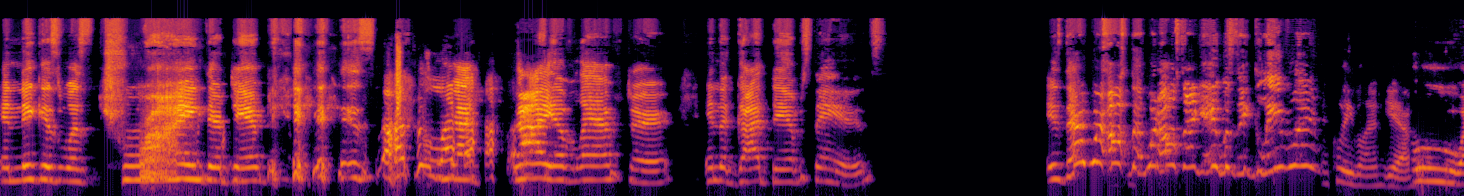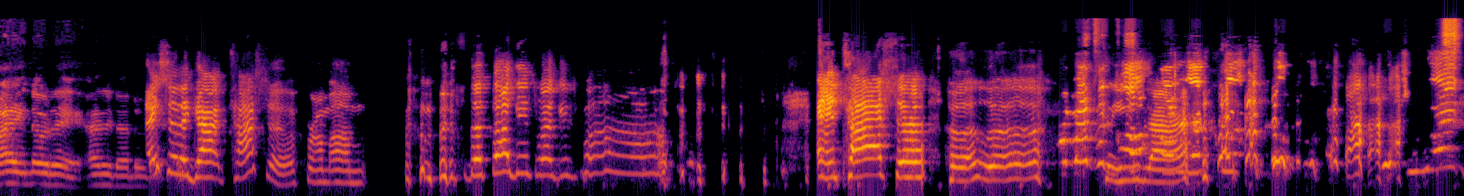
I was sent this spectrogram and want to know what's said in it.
And niggas was trying their damnedest not to laugh. die of laughter in the goddamn stands. Is that where what All Star game was in Cleveland? in Cleveland, yeah. Ooh, I didn't know that. I did not know. That. They should have got Tasha from um the Thuggish Ruggish Bone. and Tasha uh, I'm about to Cleveland. What?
